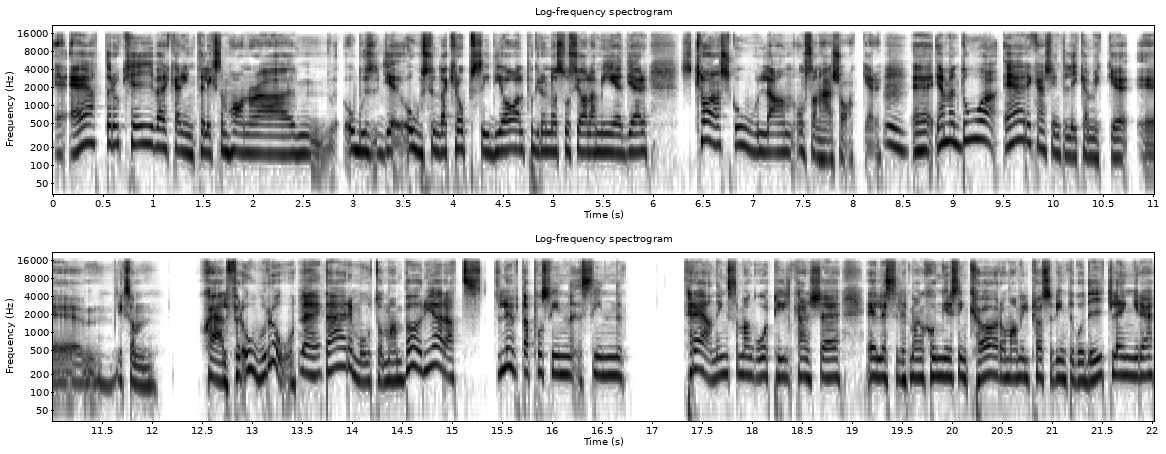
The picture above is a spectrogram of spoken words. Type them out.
äter okej, okay, verkar inte liksom ha några mm, os osunda kroppsideal på grund av sociala medier, klarar skolan och sådana här saker. Mm. Eh, ja, men då är det kanske inte lika mycket eh, liksom, skäl för oro. Nej. Däremot om man börjar att sluta på sin, sin träning som man går till kanske, eller så att man sjunger i sin kör och man vill plötsligt inte gå dit längre.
